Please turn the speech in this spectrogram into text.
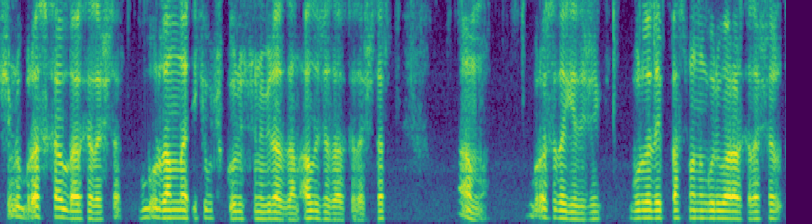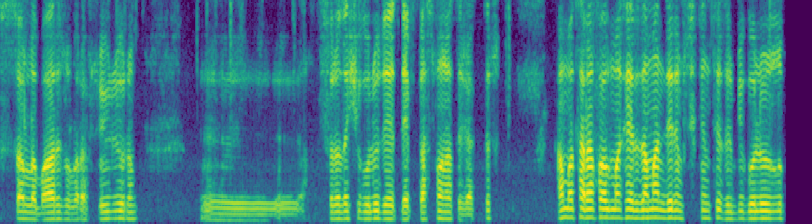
Şimdi burası kaldı arkadaşlar. Buradan da 2.5 gol üstünü birazdan alacağız arkadaşlar. Ama burası da gelecek. Burada deplasmanın golü var arkadaşlar. Israrla bariz olarak söylüyorum. Ee, sıradaki golü de deplasman atacaktır. Ama taraf almak her zaman derim sıkıntıdır. Bir gol olup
